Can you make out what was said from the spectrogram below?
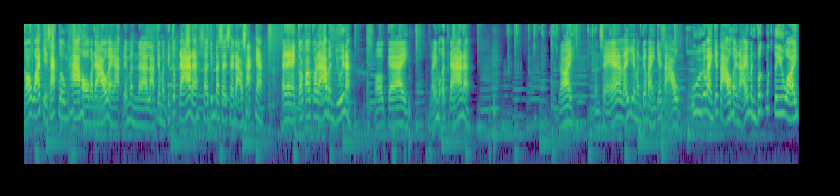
Có quá trời sắt luôn Tha hồ mà đào các bạn ạ. Để mình à, làm cho mình cái cúp đá đã. Sau chúng ta sẽ sẽ đào sắt nha. Đây đây đây có có có đá bên dưới nè. Ok Lấy một ít đá nè. Rồi mình sẽ lấy cho mình cái bàn chế tạo. Ui cái bàn chế tạo hồi nãy mình vứt mất tiêu rồi.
